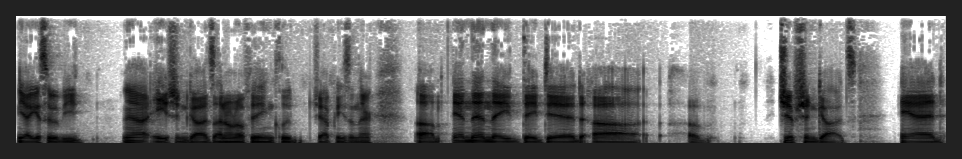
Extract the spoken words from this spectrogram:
yeah, I guess it would be yeah Asian gods. I don't know if they include Japanese in there. Um, and then they they did uh, uh, Egyptian gods. And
